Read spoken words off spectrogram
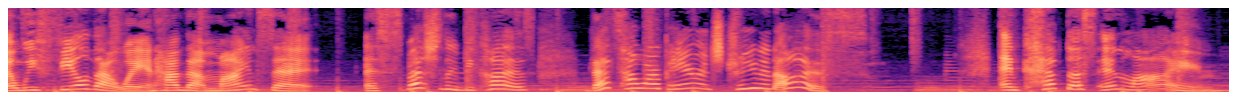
And we feel that way and have that mindset, especially because that's how our parents treated us and kept us in line.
